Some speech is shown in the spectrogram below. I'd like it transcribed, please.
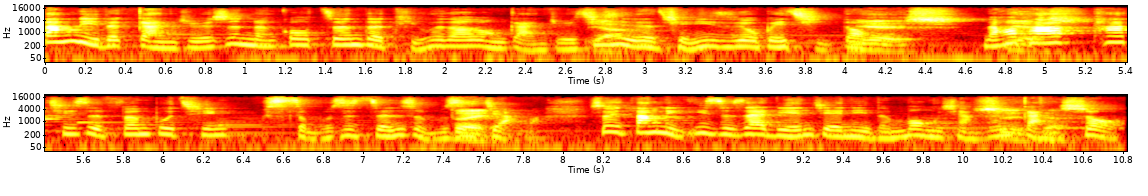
当你的感觉是能够真的体会到这种感觉，其实你的潜意识就被启动。然后他他其实分不清什么是真，什么是假嘛。所以当你一直在连接你的梦想跟感受，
